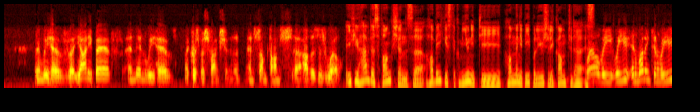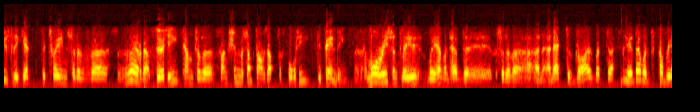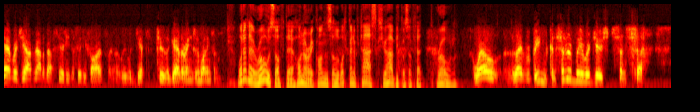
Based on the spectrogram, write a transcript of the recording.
then we have uh, Jaanipäev, and then we have a Christmas function and, and sometimes uh, others as well. If you have those functions, uh, how big is the community? How many people usually come to the? Well, we, we in Wellington we usually get between sort of uh, around about 30 come to the function, sometimes up to 40, depending. Uh, more recently, we haven't had uh, sort of a, an, an, active drive, but uh, yeah, that would probably average out around about 30 to 35 uh, we would get to the gatherings in Wellington. What are the roles of the honorary consul? What kind of tasks you have because of that role? Well, they've been considerably reduced since uh,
